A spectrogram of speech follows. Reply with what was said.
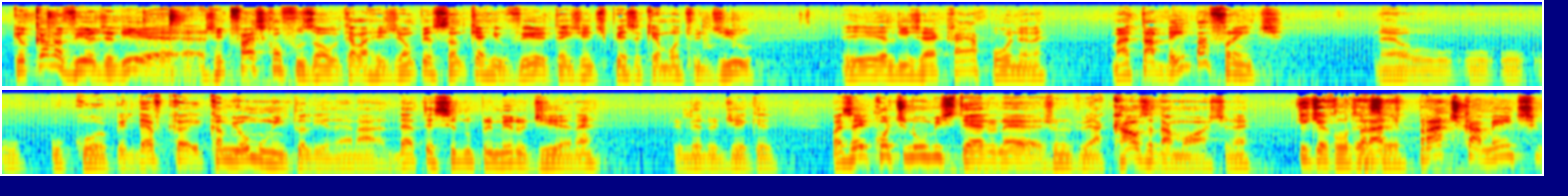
Porque o Cana Verde ali, é, a gente faz confusão com aquela região, pensando que é Rio Verde, tem gente que pensa que é Montevidil, e ali já é Caiapônia, né? Mas tá bem pra frente, né? O, o, o, o, corpo. Ele deve ca- caminhou muito ali, né? Deve ter sido no primeiro dia, né? Primeiro dia que ele. Mas aí continua o mistério, né, Júnior? A causa da morte, né? O que, que aconteceu? Prati- praticamente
